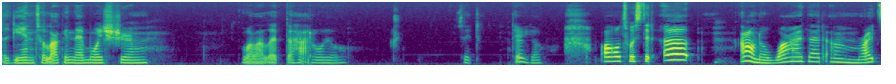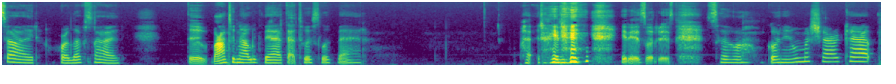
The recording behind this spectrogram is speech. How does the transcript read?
again to lock in that moisture while I let the hot oil sit. There you go. All twisted up. I don't know why that um right side or left side, the Bantu knot look bad, that twist look bad. but it, it is what it is. So I'm going in with my shower cap.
